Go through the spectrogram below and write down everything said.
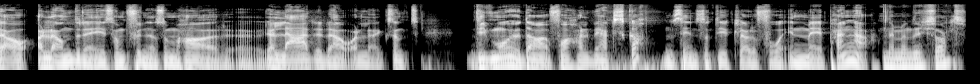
ja, og alle andre i samfunnet som har eh, ja, lærere og alle. ikke sant? De må jo da få halvert skatten sin, sånn at de klarer å få inn mer penger. Nei, men det er ikke sant?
